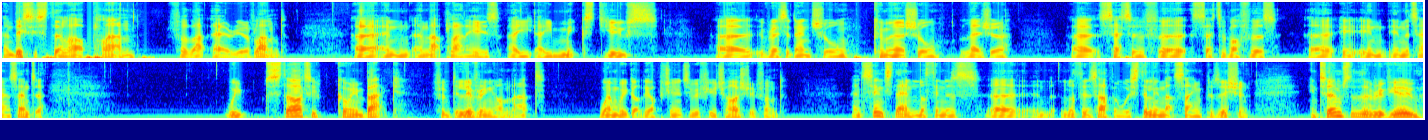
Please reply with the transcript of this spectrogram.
And this is still our plan for that area of land. Uh, and, and that plan is a, a mixed use, uh, residential, commercial, leisure uh, set of uh, set of offers in in the town centre. We started coming back from delivering on that when we got the opportunity with Future High Street Fund, and since then nothing has uh, nothing has happened. We're still in that same position. In terms of the review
